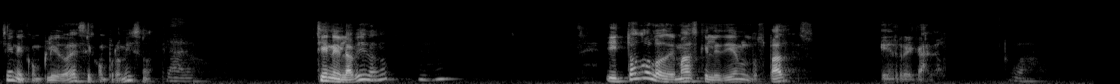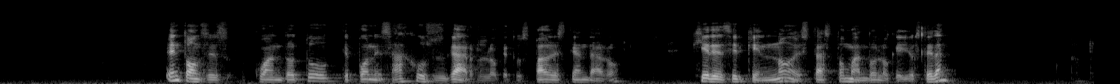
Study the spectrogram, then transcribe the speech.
tiene cumplido ese compromiso. Claro. Tiene la vida, ¿no? Y todo lo demás que le dieron los padres es regalo. Wow. Entonces, cuando tú te pones a juzgar lo que tus padres te han dado, quiere decir que no estás tomando lo que ellos te dan. Ok.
